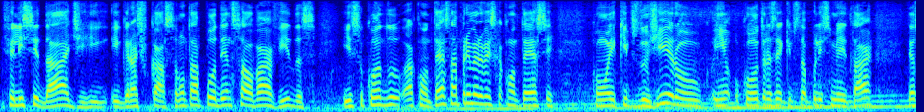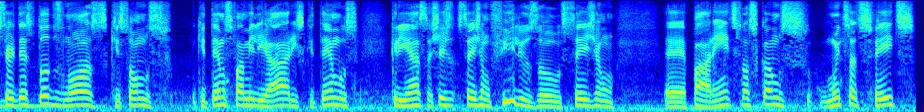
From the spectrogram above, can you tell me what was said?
felicidade e, e gratificação tá podendo salvar vidas. Isso quando acontece, na primeira vez que acontece com equipes do Giro ou em- com outras equipes da Polícia Militar, tenho certeza que todos nós que somos, que temos familiares, que temos crianças, sejam filhos ou sejam é, parentes, nós ficamos muito satisfeitos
